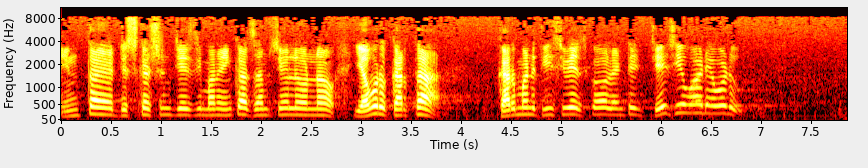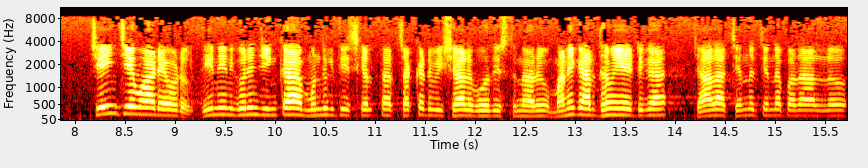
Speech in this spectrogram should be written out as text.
ఇంత డిస్కషన్ చేసి మనం ఇంకా సంశయంలో ఉన్నాం. ఎవరు కర్త? కర్మని తీసివేసుకోవాలంటే చేసేవాడెవడు? చేయించేవాడెవడు? దీనిని గురించి ఇంకా ముందుకు తీసుకెళ్తున్నారు. చక్కటి విషయాలు బోధిస్తున్నారు. మనకి అర్థమయ్యేట్టుగా చాలా చిన్న చిన్న పదాల్లో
